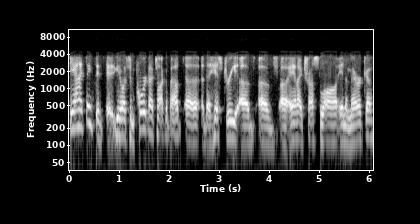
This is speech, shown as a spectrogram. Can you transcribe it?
Yeah, I think that uh, you know it's important. I talk about uh, the history of of uh, antitrust law in America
